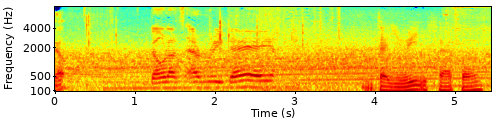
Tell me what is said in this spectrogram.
Yep. Donuts every day. That you eat, you fat fuck.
